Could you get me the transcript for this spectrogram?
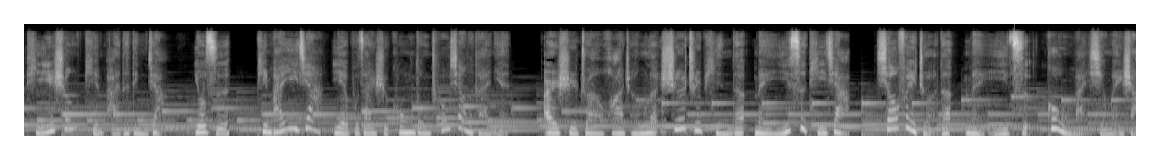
提升品牌的定价。由此，品牌溢价也不再是空洞抽象的概念，而是转化成了奢侈品的每一次提价、消费者的每一次购买行为上。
